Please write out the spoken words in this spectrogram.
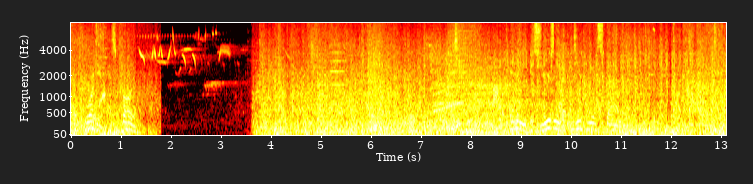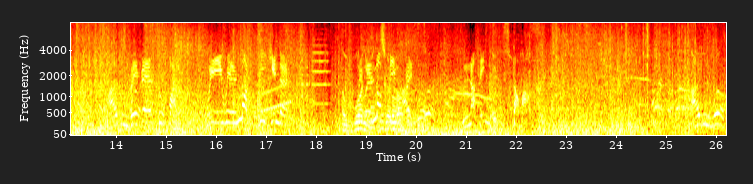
A warrior has fallen. Will not be oppressed! Nothing will stop us! I will work.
